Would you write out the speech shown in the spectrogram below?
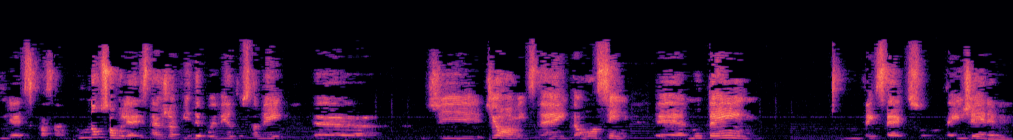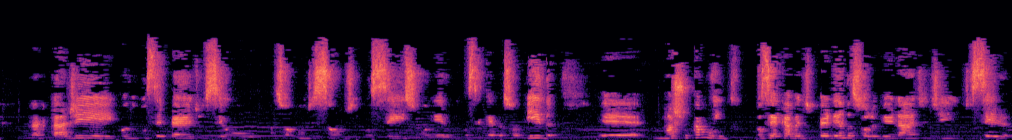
mulheres que passaram, não só mulheres, tá? Eu já vi depoimentos também é, de, de homens, né? Então assim, é, não tem não tem sexo, não tem gênero. Uhum. Na verdade, quando você perde o seu a sua condição de você escolher o que você quer para sua vida, é, machuca muito. Você acaba de, perdendo a sua liberdade de, de ser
